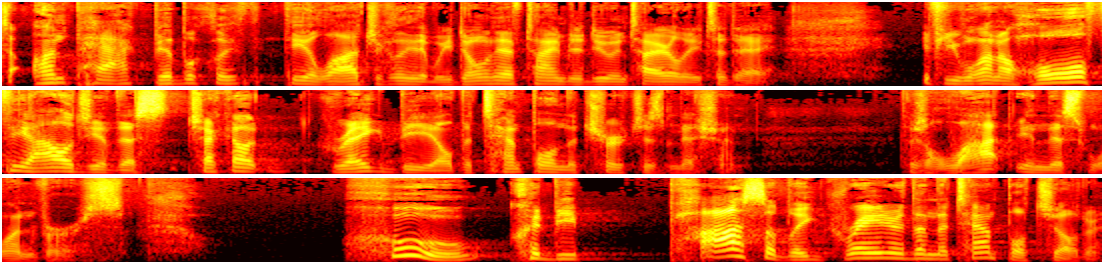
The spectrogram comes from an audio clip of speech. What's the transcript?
to unpack biblically, theologically, that we don't have time to do entirely today. If you want a whole theology of this, check out Greg Beale, The Temple and the Church's Mission. There's a lot in this one verse. Who could be possibly greater than the temple, children?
